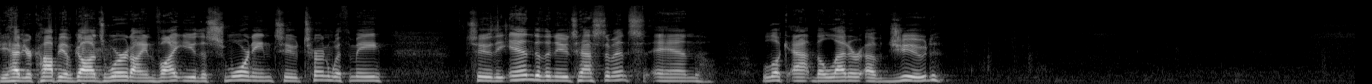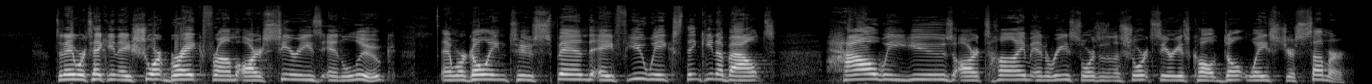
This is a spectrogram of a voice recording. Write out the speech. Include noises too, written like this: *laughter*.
If you have your copy of God's Word, I invite you this morning to turn with me to the end of the New Testament and look at the letter of Jude. Today we're taking a short break from our series in Luke, and we're going to spend a few weeks thinking about how we use our time and resources in a short series called Don't Waste Your Summer.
